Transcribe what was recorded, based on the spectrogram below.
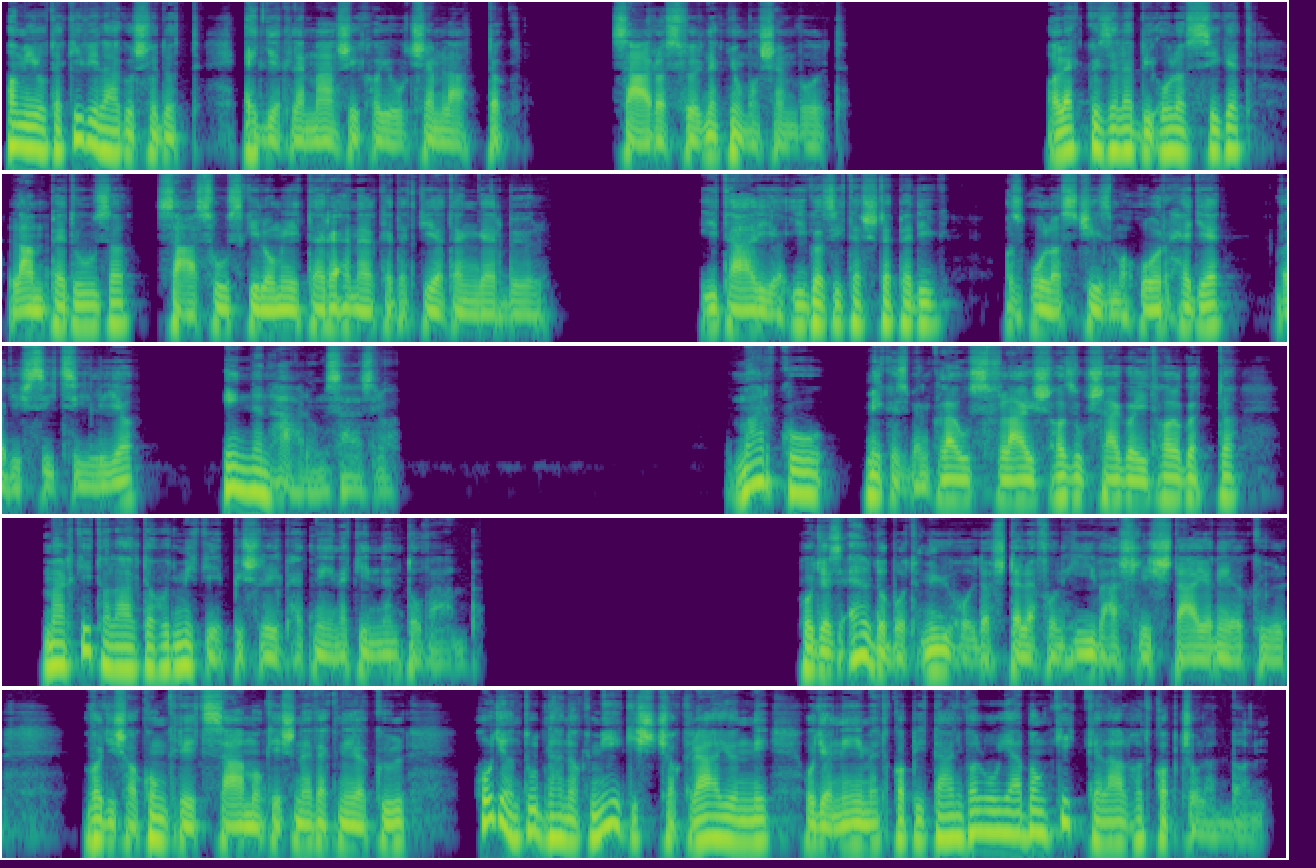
Amióta kivilágosodott, egyetlen másik hajót sem láttak. Szárazföldnek nyoma sem volt. A legközelebbi olasz sziget, Lampedusa, 120 kilométerre emelkedett ki a tengerből. Itália igazi teste pedig, az olasz csizma orhegye, vagyis Szicília, innen háromszázra. Marco, miközben Klaus Fleisch hazugságait hallgatta, már kitalálta, hogy miképp is léphetnének innen tovább. Hogy az eldobott műholdas telefon hívás listája nélkül, vagyis a konkrét számok és nevek nélkül hogyan tudnának mégiscsak rájönni, hogy a német kapitány valójában kikkel állhat kapcsolatban?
